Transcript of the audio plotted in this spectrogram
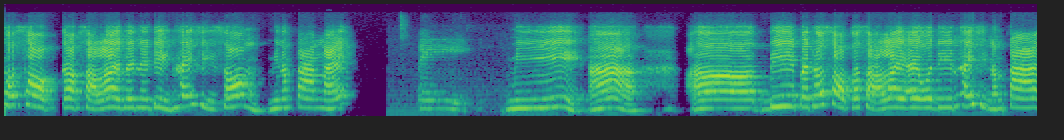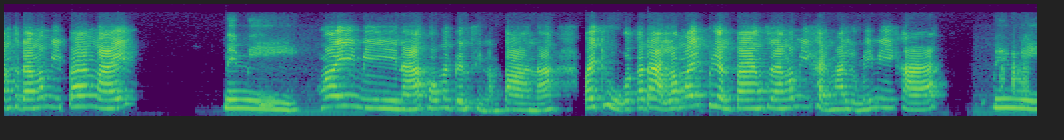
ทดสอบกับสาลายเบเนดิกต์ให้สีส้ม มีน้ำตาลไหมนี่มี อ่าเอ่อ B ไปทดสอบกับสาลายไอโอดีนให้สีน้ำตาล แสดงว่ามีแป้งไหม ไม่มี ไม่มีนะ เพราะมันเป็นสีน้ำตาลนะ ไปถูกับกระดาษแล้วไม่เปลี่ยนแปลงแสดงว่ามีไขมันหรือไม่มีคะ ไม่มี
